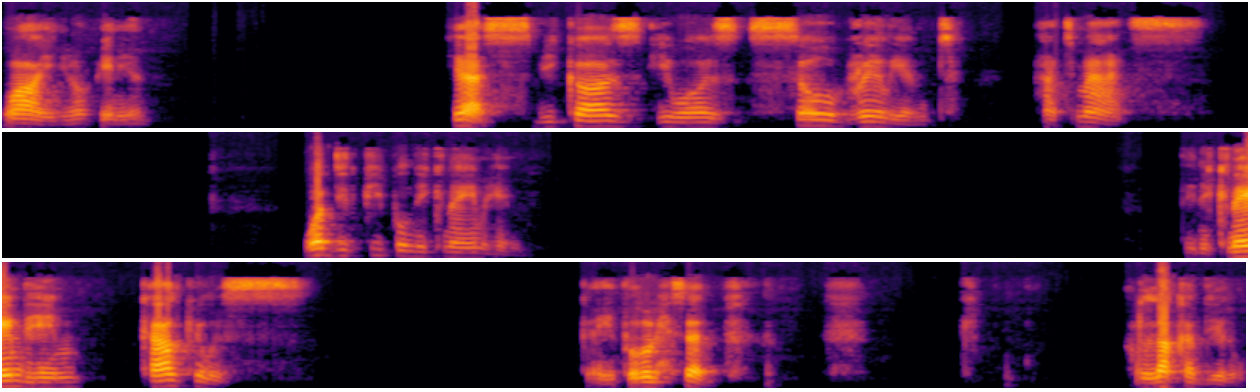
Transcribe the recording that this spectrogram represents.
why in your opinion yes because he was so brilliant at maths. What did people nickname him? They nicknamed him Calculus. كيطولوا الحساب. اللقب ديالو.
